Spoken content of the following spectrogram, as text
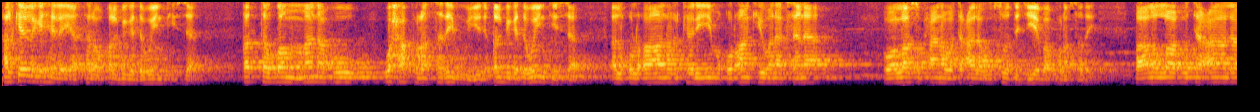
Halkee laga helayaa talow qalbiga dawayntiisa qad tadammanahu waxaa kulansaday buu yidhi qalbiga dawayntiisa alqur'aanu alkariim qur'aankii wanaagsanaa. Oo allah subxaanaه wa tacaala uu soo dejiyey baa kulansaday. Qaala allahu tacaala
